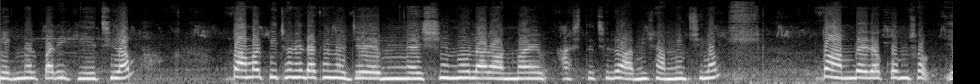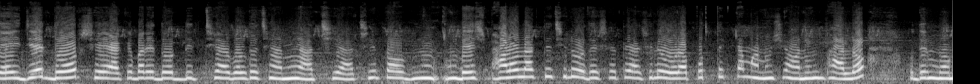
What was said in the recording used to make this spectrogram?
মেঘনার পাড়ে গিয়েছিলাম। তো আমার পিছনে দেখানো যে শিমুল আর অন্ময় আসতেছিল, আমি সামনে ছিলাম। তো আমরা এরকম সব, এই যে দৌড়, সে একেবারে দৌড় দিচ্ছে আর বলতেছে, আমি আছি আছি। তো বেশ ভালো লাগতেছিল ওদের সাথে। আসলে ওরা প্রত্যেকটা মানুষই অনেক ভালো। ওদের মন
